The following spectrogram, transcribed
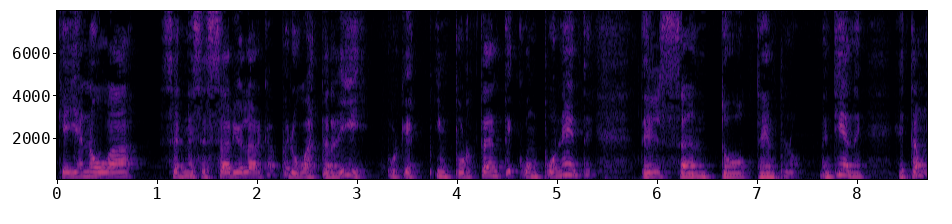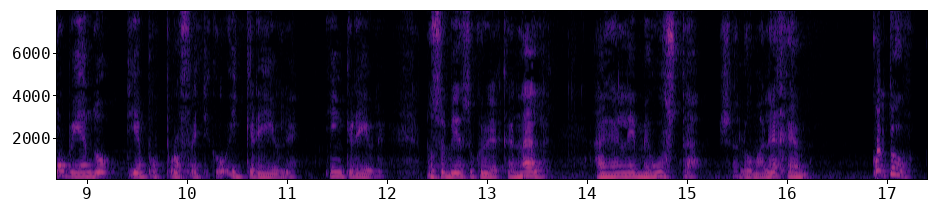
que ya no va a ser necesario el arca, pero va a estar ahí, porque es importante componente del santo templo. ¿Me entienden? Estamos viendo tiempos proféticos increíbles, increíbles. No se olviden suscribir al canal háganle me gusta. Shalom Alejem. Coltuf.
